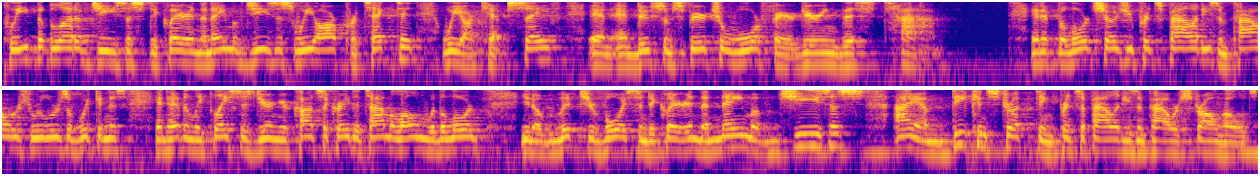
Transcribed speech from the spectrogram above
Plead the blood of Jesus. Declare in the name of Jesus we are protected, we are kept safe, and, and do some spiritual warfare during this time. And if the Lord shows you principalities and powers, rulers of wickedness in heavenly places during your consecrated time alone with the Lord, you know, lift your voice and declare, In the name of Jesus, I am deconstructing principalities and powers, strongholds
